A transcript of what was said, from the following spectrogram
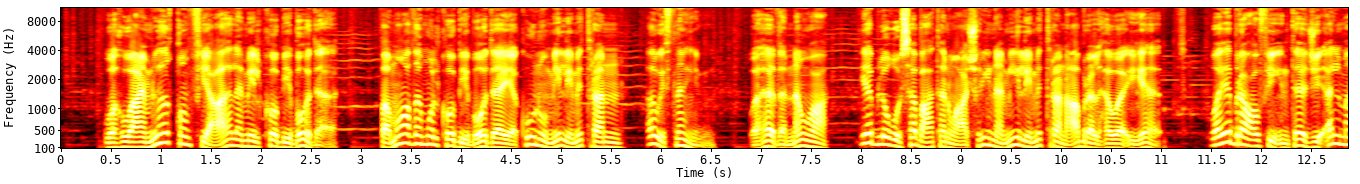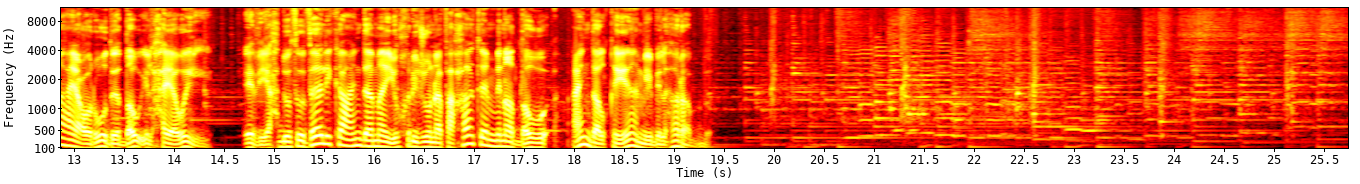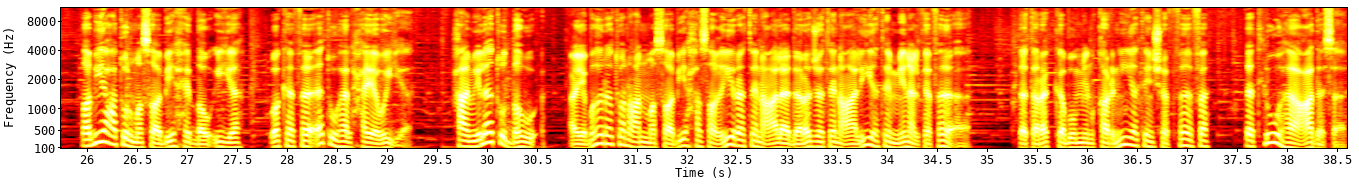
وهو عملاق في عالم الكوبيبودا فمعظم الكوبيبودا يكون مليمترا أو اثنين وهذا النوع يبلغ 27 مليمترا عبر الهوائيات ويبرع في إنتاج ألمع عروض الضوء الحيوي. إذ يحدث ذلك عندما يخرج نفحات من الضوء عند القيام بالهرب. طبيعة المصابيح الضوئية وكفاءتها الحيوية. حاملات الضوء عبارة عن مصابيح صغيرة على درجة عالية من الكفاءة. تتركب من قرنية شفافة تتلوها عدسة.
